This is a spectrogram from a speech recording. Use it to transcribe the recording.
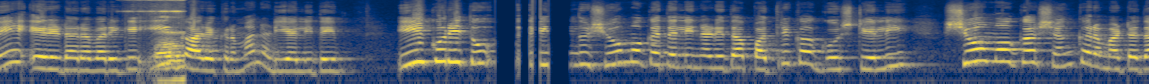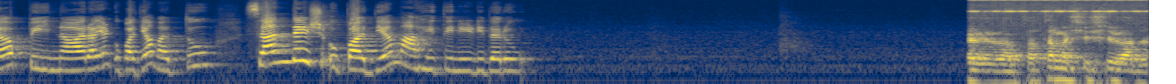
ಮೇ ಎರಡರವರೆಗೆ ಈ ಕಾರ್ಯಕ್ರಮ ನಡೆಯಲಿದೆ. ಈ ಕುರಿತು ಇಂದು ಶಿವಮೊಗ್ಗದಲ್ಲಿ ನಡೆದ ಪತ್ರಿಕಾಗೋಷ್ಠಿಯಲ್ಲಿ ಶಿವಮೊಗ್ಗ ಶಂಕರ ಮಠದ ಪಿ ನಾರಾಯಣ್ ಉಪಾಧ್ಯ ಮತ್ತು ಸಂದೇಶ್ ಉಪಾಧ್ಯ ಮಾಹಿತಿ ನೀಡಿದರು. ಪ್ರಥಮ ಶಿಷ್ಯರಾದ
